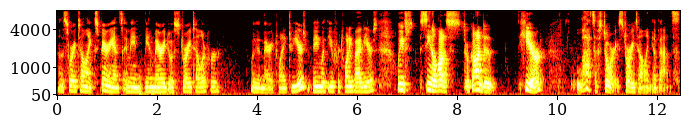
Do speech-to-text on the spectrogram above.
and the storytelling experience, I mean, being married to a storyteller for, we've been married 22 years, but being with you for 25 years, we've seen a lot of, or gone to hear lots of stories, storytelling events.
